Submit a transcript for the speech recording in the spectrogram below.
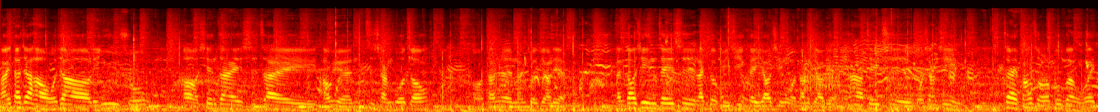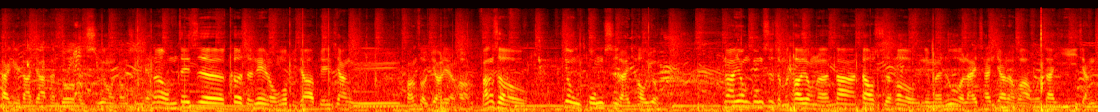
嗨大家好，我叫林玉书，哦，现在是在桃园自强国中，哦，担任篮球教练。很高兴这一次篮球笔记可以邀请我当教练。那这一次我相信在防守的部分，我会带给大家很多很实用的东西。那我们这次的课程内容，我比较偏向于防守教练哈，防守用公式来套用。那用公式怎么套用呢？那到时候你们如果来参加的话，我再一一讲解。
